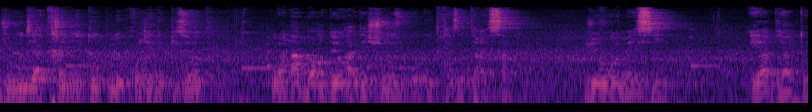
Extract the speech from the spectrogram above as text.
je vous dis à très bientôt pour le prochain épisode où on abordera des choses beaucoup très intéressantes. Je vous remercie et à bientôt.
